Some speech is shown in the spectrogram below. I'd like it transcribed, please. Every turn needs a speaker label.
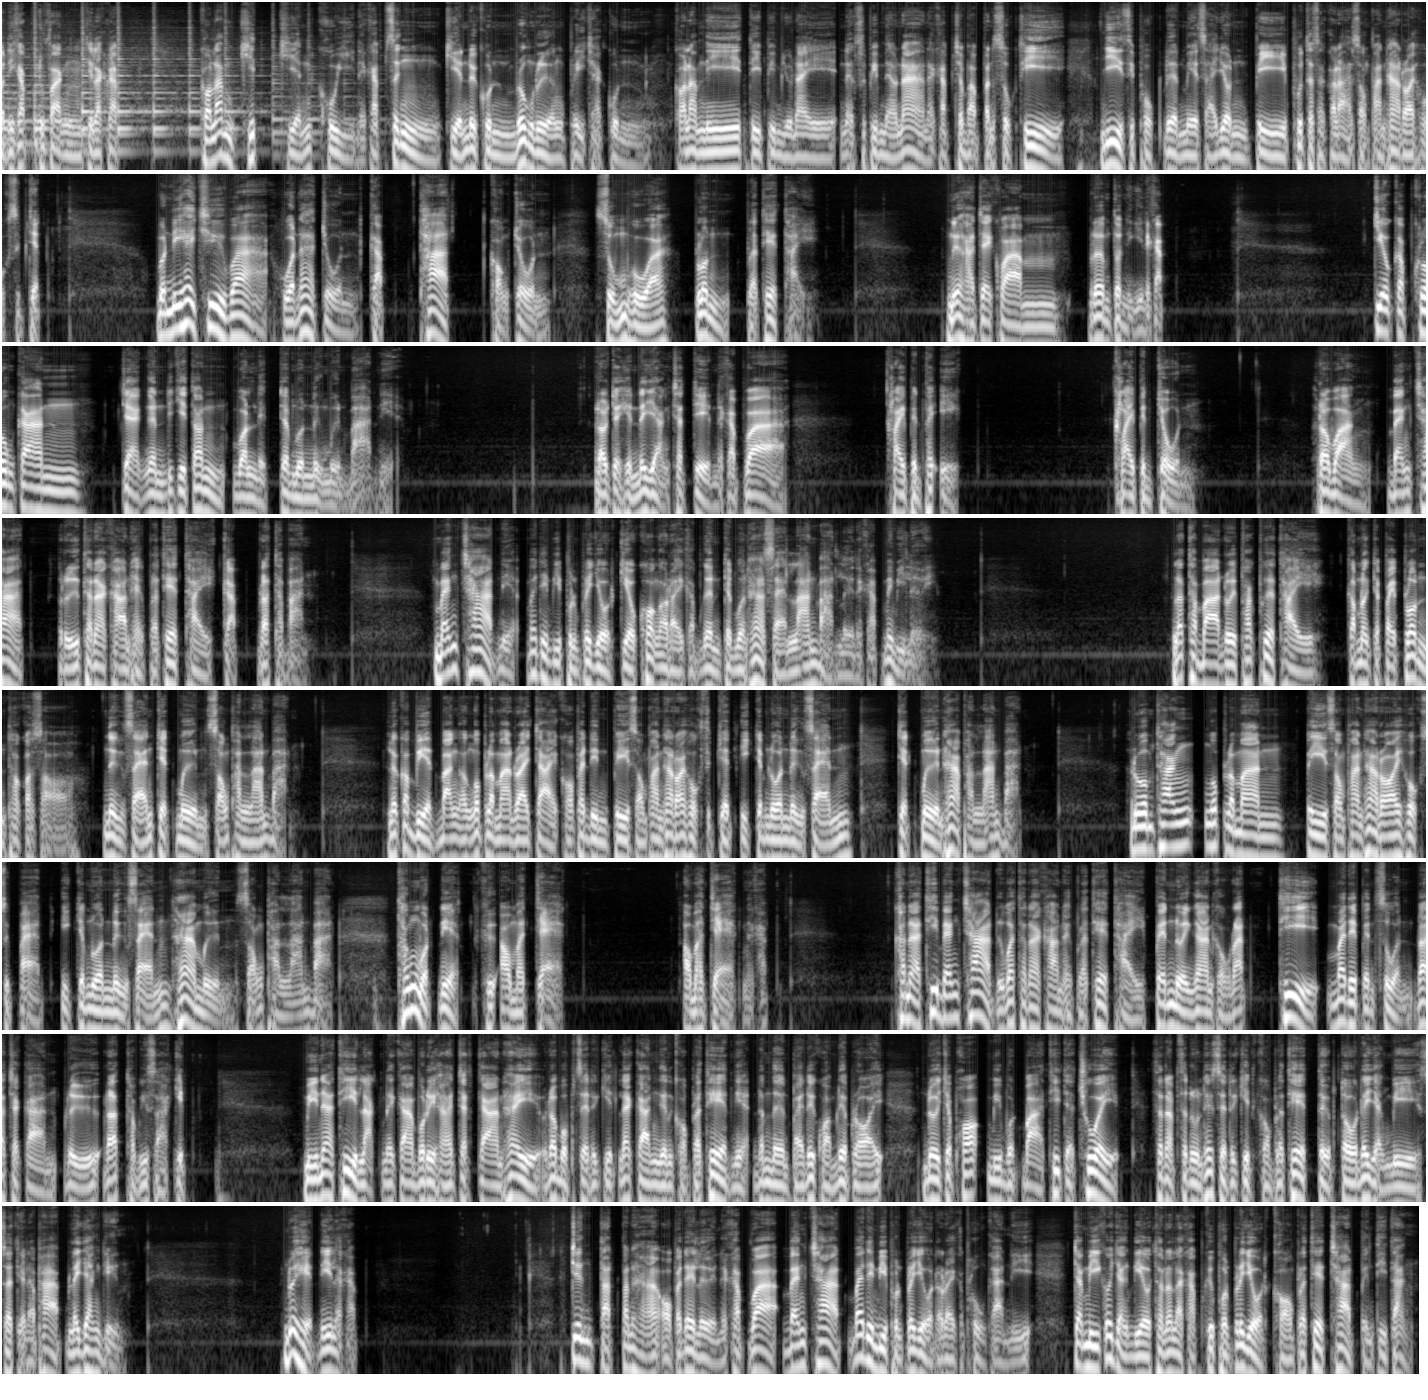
Speaker 1: วัสดีครับทุกฟังที่รักครับ คอลัมน์คิดเขียนคุยนะครับ ซึ่งเขียนโดยคุณรุ่งเรืองปรีชากุล คอลัมน์นี้ตีพิมพ์อยู่ในหนังสือพิมพ์แนวหน้านะครับ ฉบับวันศุกร์ที่ 26 เดือนเมษายน ปีพุทธศักราช 2567 วันนี้ให้ชื่อว่าหัวหน้าโจรกับทาสของโจรสุมหัวปล้นประเทศไทย เนื้อหาใจความเริ่มต้นอย่างนี้นะครับ เกี่ยวกับโครงการ แจกเงินดิจิตอลวอลเล็ตจำนวน 10,000 บาทเนี่ยเราจะเห็นได้อย่างชัดเจนนะครับว่า ใครเป็นพระเอก ใครเป็นโจร ระหว่างแบงก์ชาติหรือธนาคารแห่งประเทศไทยกับรัฐบาล แบงก์ชาติเนี่ยไม่ได้มีผลประโยชน์เกี่ยวข้องอะไรกับเงินจำนวน 5 0 0แสนล้านบาทเลยนะครับ ไม่มีเลย รัฐบาลโดยพรรคเพื่อไทยกำลังจะไปปล้นทกส 172,000 ล้านบาท แล้วก็เบียดบังเอางบประมาณรายจ่ายของแผ่นดินปี 2567 อีกจำนวน 175,000 ล้านบาท รวมทั้งงบประมาณปี 2568 อีกจำนวน 152,000 ล้านบาท ทั้งหมดเนี่ยคือเอามาแจก เอามาแจกนะครับ ขณะที่แบงก์ชาติหรือว่าธนาคารแห่งประเทศไทย เป็นหน่วยงานของรัฐที่ไม่ได้เป็นส่วนราชการหรือรัฐวิสาหกิจ มีหน้าที่หลักในการบริหารจัดการให้ระบบเศรษฐกิจและการเงินของประเทศเนี่ยดำเนินไปด้วยความเรียบร้อย โดยเฉพาะมีบทบาทที่จะช่วยสนับสนุนให้เศรษฐกิจของประเทศเติบโตได้อย่างมีเสถียรภาพและยั่งยืน ด้วยเหตุนี้แหละครับ จึงตัดปัญหาออกไปได้เลยนะครับ ว่าแบงก์ชาติไม่ได้มีผลประโยชน์อะไรกับโครงการนี้ จะมีก็อย่างเดียวเท่านั้นแหละครับ คือผลประโยชน์ของประเทศชาติเป็นที่ตั้ง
